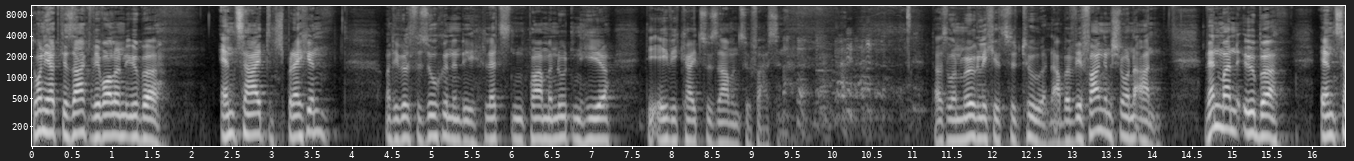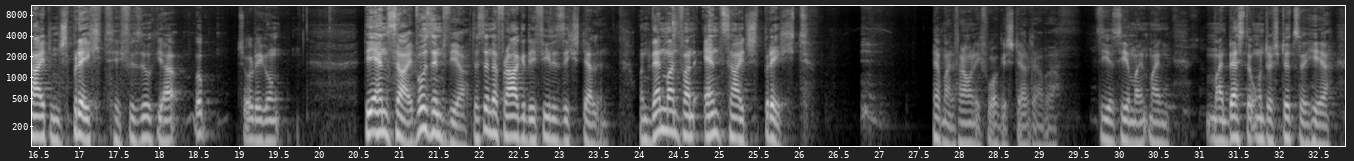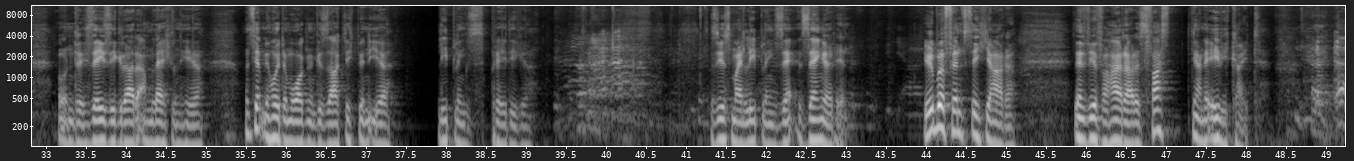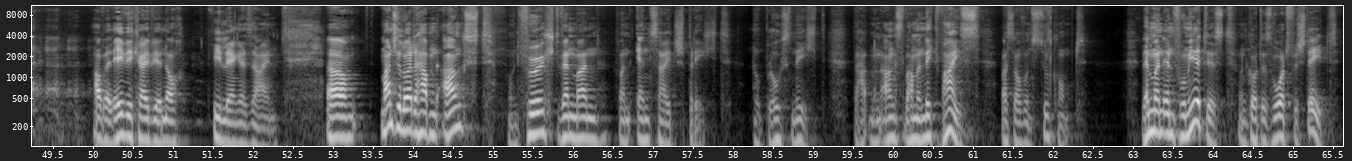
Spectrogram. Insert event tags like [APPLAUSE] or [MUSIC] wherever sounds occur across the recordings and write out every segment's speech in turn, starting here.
Toni hat gesagt, wir wollen über Endzeit sprechen und ich will versuchen, in die letzten paar Minuten hier die Ewigkeit zusammenzufassen. Das Unmögliche zu tun, aber wir fangen schon an. Wenn man über Endzeiten spricht, ich versuche ja, up, Entschuldigung, die Endzeit, wo sind wir? Das ist eine Frage, die viele sich stellen. Und wenn man von Endzeit spricht, ich habe meine Frau nicht vorgestellt, aber sie ist hier mein, mein, mein bester Unterstützer hier. Und ich sehe sie gerade am Lächeln hier. Und sie hat mir heute Morgen gesagt, ich bin ihr Lieblingsprediger. Sie ist meine Lieblingssängerin. Über 50 Jahre sind wir verheiratet. Fast wie eine Ewigkeit. Aber Ewigkeit wird noch viel länger sein. Ähm, manche Leute haben Angst und Furcht, wenn man von Endzeit spricht. Nur bloß nicht. Da hat man Angst, weil man nicht weiß, was auf uns zukommt. Wenn man informiert ist und Gottes Wort versteht,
